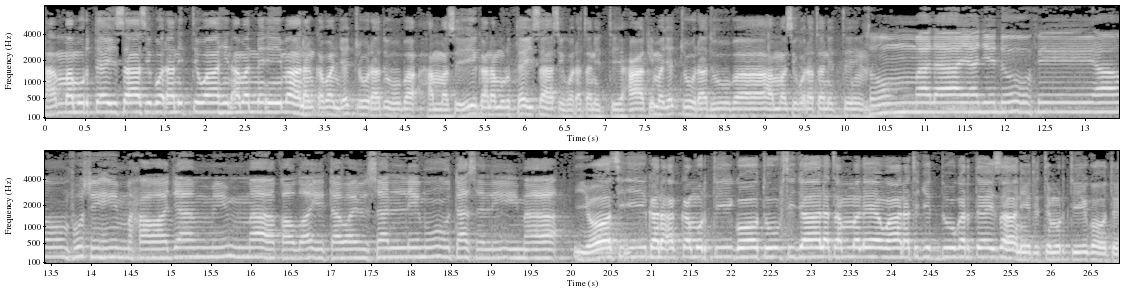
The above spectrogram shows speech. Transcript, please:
hamma murteeysaasi godhanitti waa hin amanne iimaanan qaban jechuudha duuba hammasii kana murteeysaasi godhatanitti haakima jechuudha duuba hammasi godhatanitti ثم لا يجدوا في أنفسهم حرجا مما قضيت ويسلموا تسليما yoo si'ii kana akka murtii gootuuf si jaalatan malee waan ati jidduu gartee isaaniititti murtii goote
